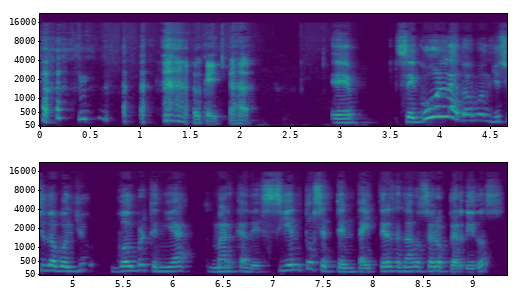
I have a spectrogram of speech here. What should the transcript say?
ok. Eh, Según la WCW, Goldberg tenía marca de 173 ganados, 0 perdidos.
